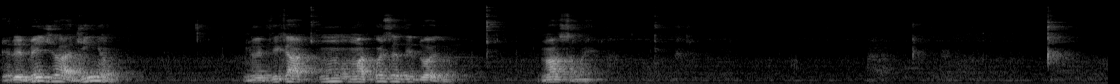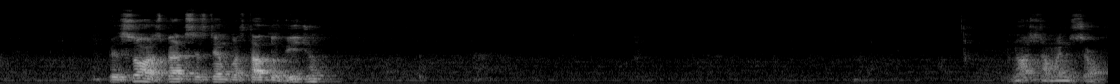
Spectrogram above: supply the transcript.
Ele é bem geladinho, ele fica um, uma coisa de doido. Nossa, mãe. Pessoal, espero que vocês tenham gostado do vídeo. Nossa, tamanho do céu.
